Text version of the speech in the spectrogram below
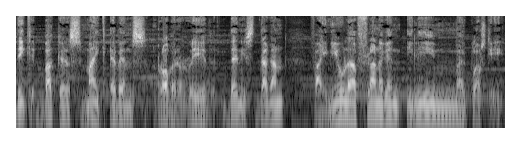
Dick Buckers, Mike Evans, Robert Reed, Dennis Dagan, Fainula Flanagan y Lee McCloskey.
